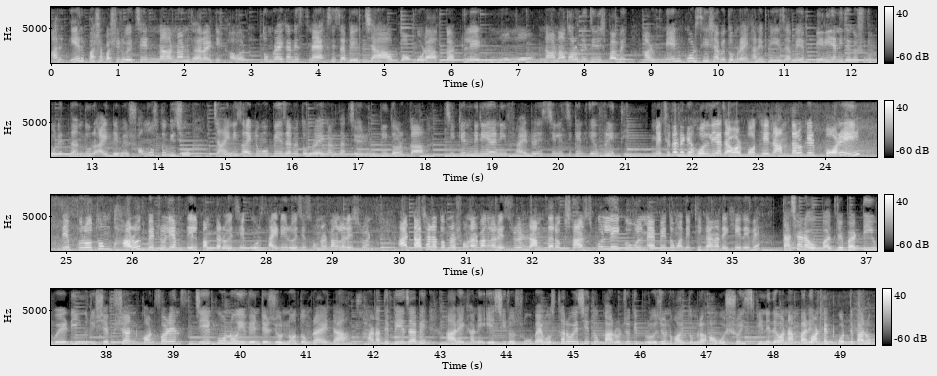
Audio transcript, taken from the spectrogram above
আর এর পাশাপাশি রয়েছে নানান ভ্যারাইটির খাবার। তোমরা এখানে স্ন্যাক্স হিসাবে চা, পকোড়া, কাটলেট, মোমো, নানা ধরনের জিনিস পাবে। আর মেন কোর্স হিসাবে তোমরা এখানে পেয়ে যাবে বিরিয়ানি থেকে শুরু করে তন্দুর আইটেমের সমস্ত কিছু। চাইনিজ আইটেমও পেয়ে যাবে তোমরা। এখানে থাকছে রুটি তরকা, chicken biryani, fried rice, chilli chicken, everything. Mecheda থেকে হলদিয়া যাওয়ার পথে রামতারকের পরেই যে প্রথম ভারত পেট্রোলিয়াম তেল পাম্পটা রয়েছে ওর সাইডেই রয়েছে সোনার বাংলা রেস্টুরেন্ট। আর তাছাড়া তোমরা সোনার বাংলা রেস্টুরেন্ট রামতারক সার্চ করলেই গুগল ম্যাপে তোমাদের ঠিকানা দেখিয়ে দেবে। তাছাড়াও birthday party wedding reception conference যে কোনো ইভেন্টের জন্য তোমরা এটা ভাড়াতে পেয়ে যাবে। আর এখানে এসিরও সুব্যবস্থা রয়েছে তো কারোর যদি প্রয়োজন হয় তোমরা অবশ্যই স্ক্রিনে দেওয়া নাম্বারে কন্ট্যাক্ট করতে পারো।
